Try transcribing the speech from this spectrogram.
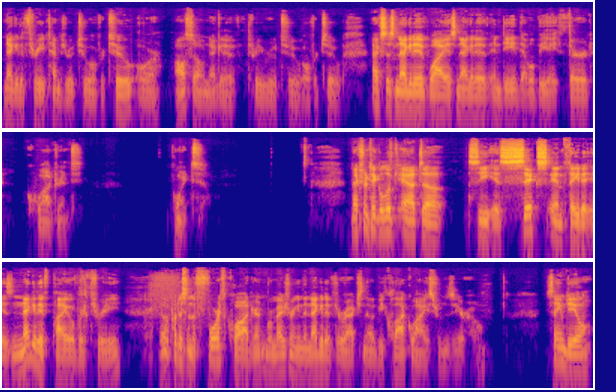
Negative 3 times root 2 over 2, or also negative 3 root 2 over 2. x is negative, y is negative. Indeed, that will be a third quadrant point. Next, we're going to take a look at uh, c is 6 and theta is negative pi over 3. That would put us in the fourth quadrant. We're measuring in the negative direction. That would be clockwise from 0. Same deal.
